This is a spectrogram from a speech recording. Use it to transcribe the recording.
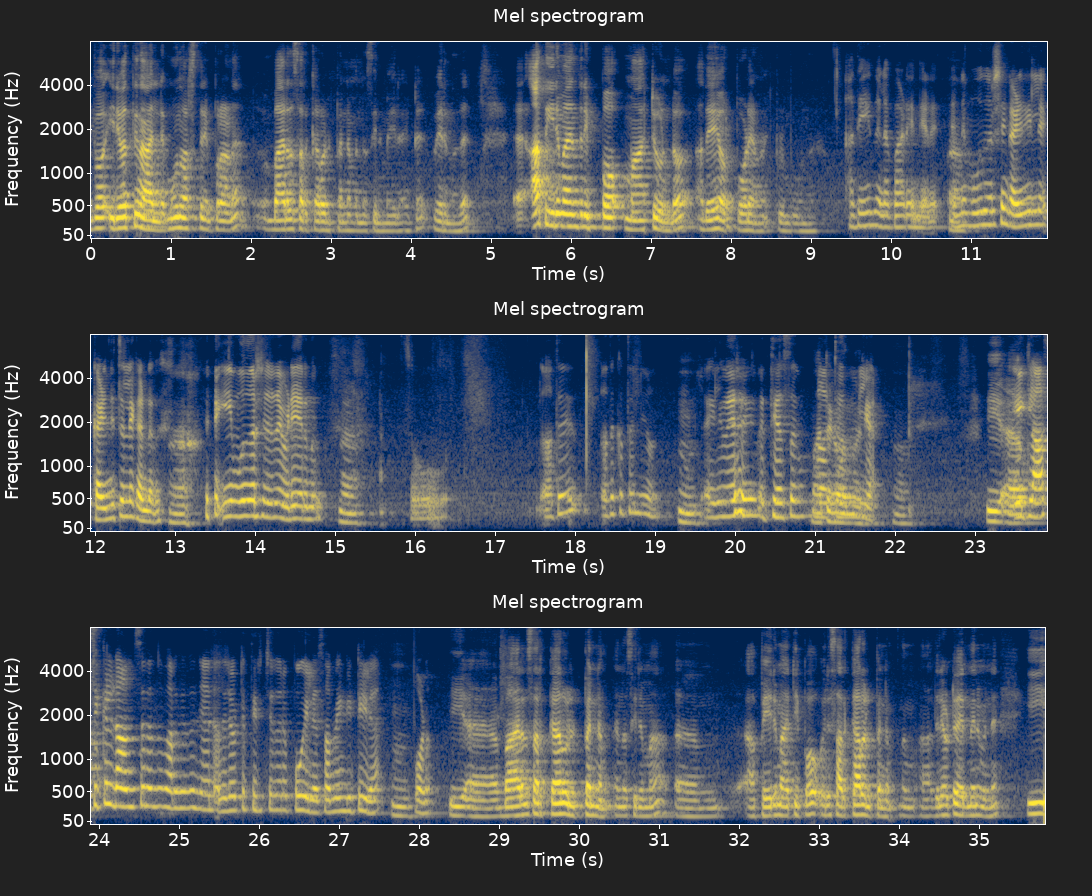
ഇപ്പോൾ ഇരുപത്തിനാലിൽ മൂന്ന് വർഷത്തിന് ഇപ്പുറമാണ് ഭാരത സർക്കാർ ഉൽപ്പന്നം എന്ന സിനിമയിലായിട്ട് വരുന്നത്. ആ തീരുമാനത്തിൽ ഇപ്പോൾ മാറ്റമുണ്ടോ? അതേ ഉറപ്പോടെയാണോ ഇപ്പോഴും പോകുന്നത്? അതേ നിലപാട് തന്നെയാണ്. എന്നെ മൂന്ന് വർഷം കഴിഞ്ഞില്ലേ കഴിഞ്ഞിട്ടല്ലേ കണ്ടത്? ഈ മൂന്ന് വർഷം ഞാൻ എവിടെയായിരുന്നു? സോ അത് അതൊക്കെ തന്നെയാണ്. അതിൽ വേറെ വ്യത്യാസം മാറ്റമൊന്നുമില്ല. ഈ ക്ലാസിക്കൽ ഡാൻസർ എന്ന് പറഞ്ഞത് ഞാൻ അതിലോട്ട് തിരിച്ചു വരെ പോയില്ല. സമയം കിട്ടിയില്ല. പോണം. ഈ ഭാരത സർക്കാർ ഉൽപ്പന്നം എന്ന സിനിമ ആ പേര് മാറ്റി ഇപ്പോൾ ഒരു സർക്കാർ ഉൽപ്പന്നം അതിലോട്ട് വരുന്നതിന് മുന്നേ ഈ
